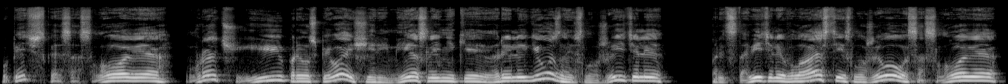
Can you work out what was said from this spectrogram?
Купеческое сословие, врачи, преуспевающие ремесленники, религиозные служители, представители власти и служивого сословия,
